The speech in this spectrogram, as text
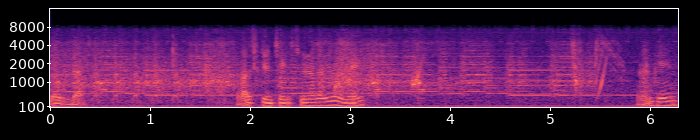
Load up. Well, it's gonna take us to another room, eh? I'm game.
